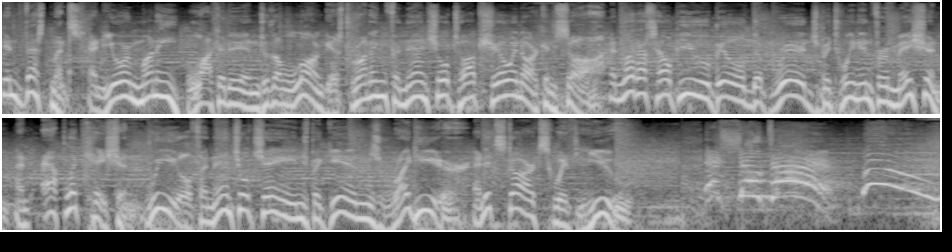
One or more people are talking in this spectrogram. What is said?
investments, and your money? Lock it in to the longest running financial talk show in Arkansas and let us help you build the bridge between information and application. Real financial change begins right here, and it starts with you. It's showtime! Woo!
